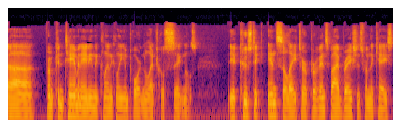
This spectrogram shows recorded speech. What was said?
uh, from contaminating the clinically important electrical signals. The acoustic insulator prevents vibrations from the case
